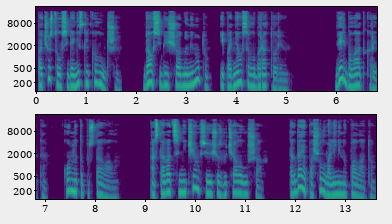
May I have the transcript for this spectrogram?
Почувствовал себя несколько лучше. Дал себе еще одну минуту и поднялся в лабораторию. Дверь была открыта. Комната пустовала. Оставаться ничем все еще звучало в ушах. Тогда я пошел в Оленину палату,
